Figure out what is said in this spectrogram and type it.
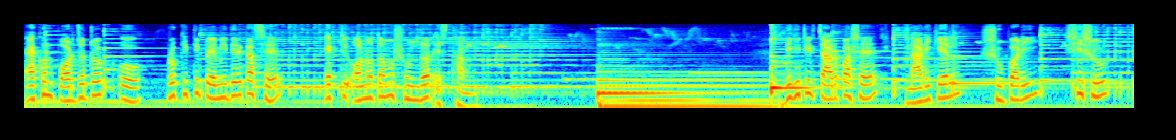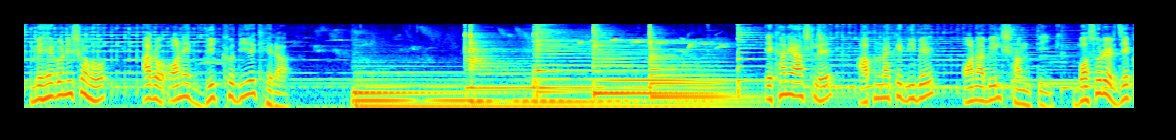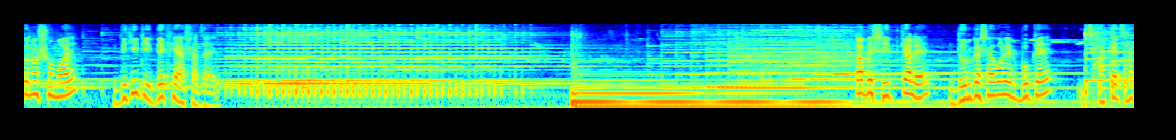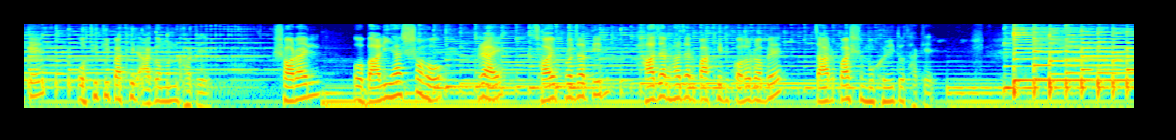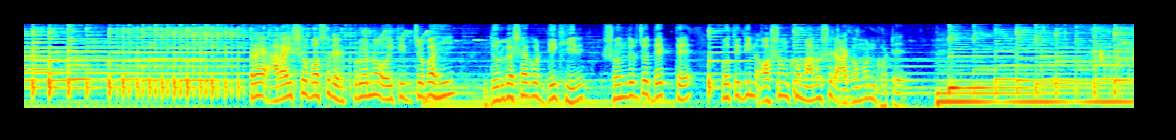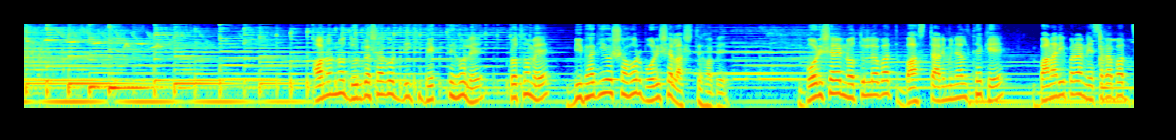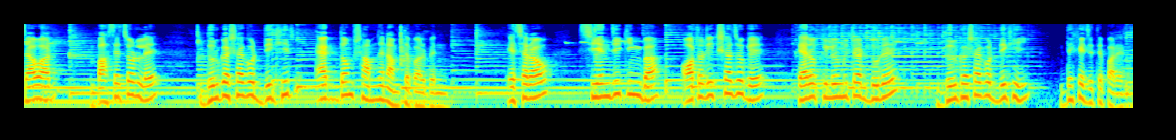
এখন পর্যটক ও প্রকৃতিপ্রেমীদের কাছে একটি অন্যতম সুন্দর স্থান। দিঘিটির চারপাশে নারিকেল, সুপারি, শিশু, মেহগনি সহ আরও অনেক বৃক্ষ দিয়ে ঘেরা। এখানে আসলে আপনাকে দিবে অনাবিল শান্তি। বছরের যে কোনো সময় দিঘিটি দেখে আসা যায়। তবে শীতকালে দুর্গাসাগরের বুকে ঝাঁকে ঝাঁকে অতিথি পাখির আগমন ঘটে। সরাইল ও বালিহাস সহ প্রায় ছয় প্রজাতির হাজার হাজার পাখির কলরবে চারপাশ মুখরিত থাকে। প্রায় আড়াইশো বছরের পুরনো ঐতিহ্যবাহী দুর্গাসাগর দিঘির সৌন্দর্য দেখতে প্রতিদিন অসংখ্য মানুষের আগমন ঘটে। অনন্য দুর্গাসাগর দিঘি দেখতে হলে প্রথমে বিভাগীয় শহর বরিশাল আসতে হবে। বরিশালের নতুল্লাবাদ বাস টার্মিনাল থেকে বানারীপাড়া নেসারাবাদ যাওয়ার বাসে চড়লে দুর্গাসাগর দিঘির একদম সামনে নামতে পারবেন। এছাড়াও সিএনজি কিংবা অটোরিকশা যোগে তেরো কিলোমিটার দূরে দুর্গাসাগর দিঘি দেখে যেতে পারেন।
